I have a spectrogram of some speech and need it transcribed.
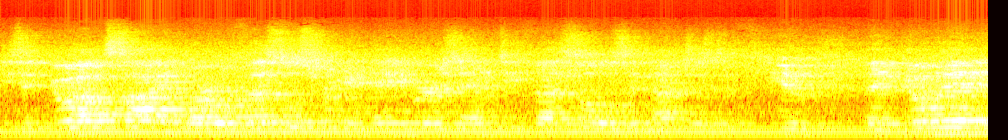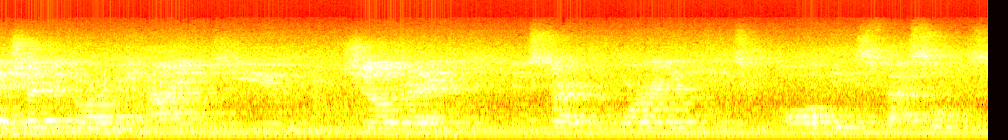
He said, Go outside, borrow vessels from your neighbors, empty vessels, and not just a few. Then go in and shut the door behind you and your children, and start pouring into all these vessels.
